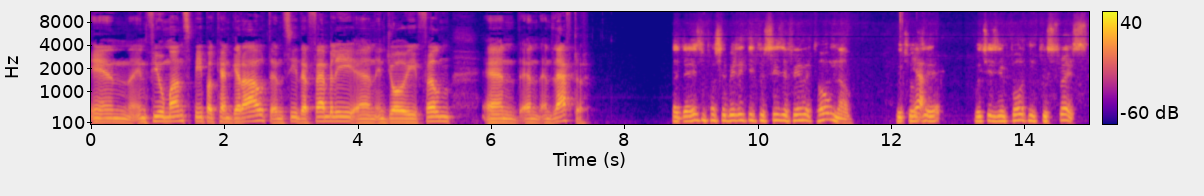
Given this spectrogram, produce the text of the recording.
in in few months, people can get out and see their family and enjoy film and and and laughter. But there is a possibility to see the film at home now, which was Yeah. uh, which is important to stress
